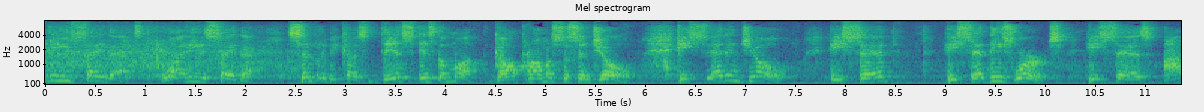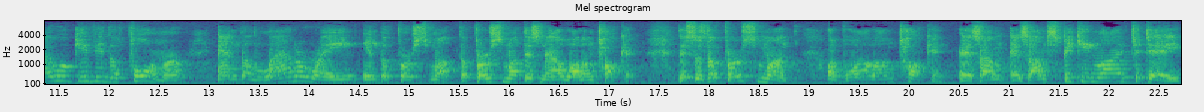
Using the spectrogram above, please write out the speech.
why do you say that why do you say that simply because this is the month. God promised us in Joel. He said in Joel, he said, he said these words. He says, I will give you the former and the latter rain in the first month. The first month is now while I'm talking. This is the first month of while I'm talking. As I'm as I'm speaking live today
